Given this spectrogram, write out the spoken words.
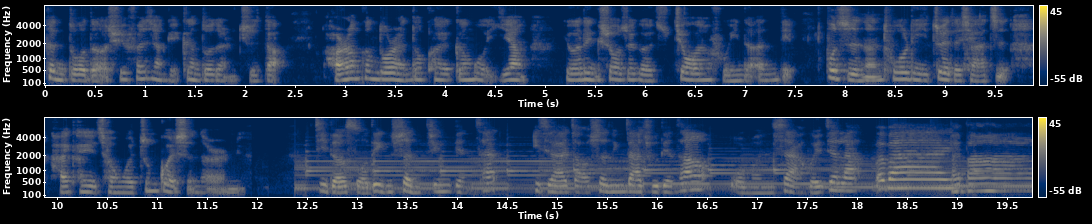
更多的去分享给更多的人知道，好让更多人都可以跟我一样，有领受这个救恩福音的恩典，不只能脱离罪的辖制，还可以成为尊贵神的儿女。记得锁定圣经点餐，一起来找圣经大厨点餐哦！我们下回见啦，拜拜，拜拜。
